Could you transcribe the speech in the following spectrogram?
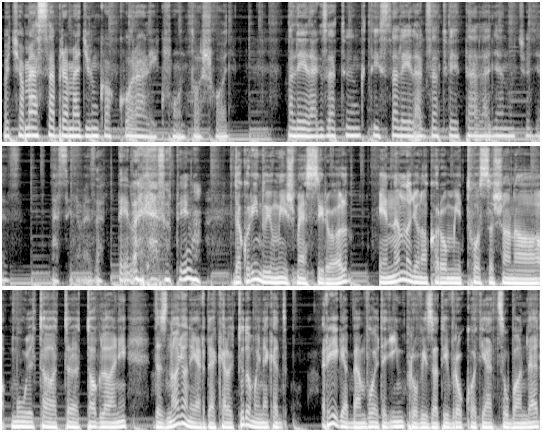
hogyha messzebbre megyünk, akkor elég fontos, hogy a lélegzetünk tiszta lélegzetvétel legyen, úgyhogy ez messzire vezet tényleg ez a téma. De akkor induljunk mi is messziről. Én nem nagyon akarom itt hosszasan a múltat taglalni, de ez nagyon érdekel, hogy tudom, hogy neked régebben volt egy improvizatív rockot játszó bandád.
